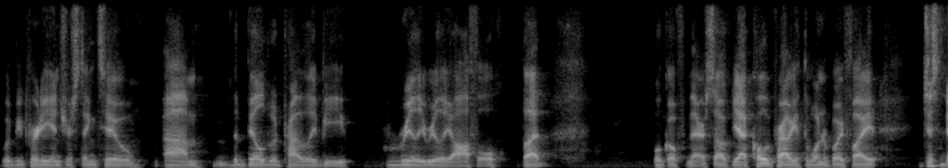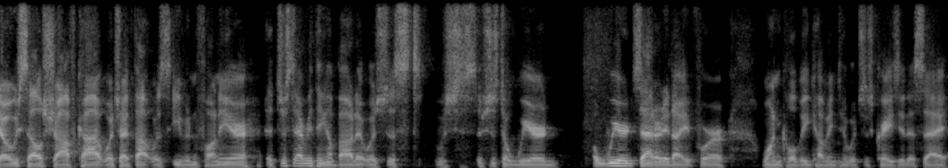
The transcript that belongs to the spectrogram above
would be pretty interesting too um the build would probably be really really awful but we'll go from there. So yeah, would probably get the Wonder Boy fight. Just no sell Shavkat, which I thought was even funnier. It just everything about it was just was just it was just a weird a weird Saturday night for one Colby Covington, which is crazy to say.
